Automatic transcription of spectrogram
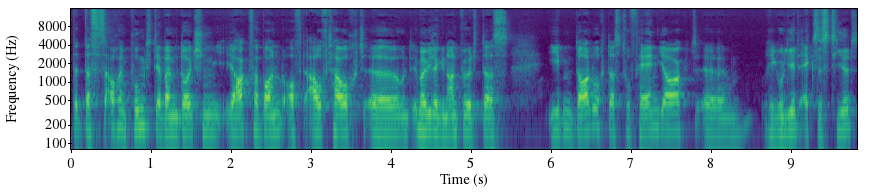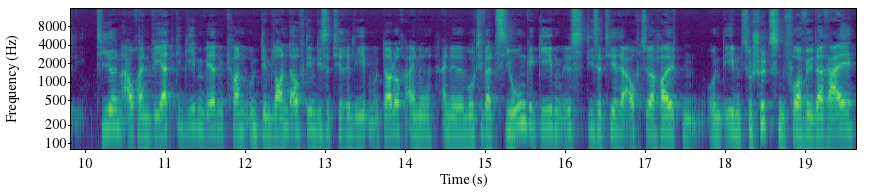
das ist auch ein Punkt, der beim Deutschen Jagdverband oft auftaucht äh, und immer wieder genannt wird, dass eben dadurch, dass Trophäenjagd äh, reguliert existiert, Tieren auch ein Wert gegeben werden kann und dem Land, auf dem diese Tiere leben und dadurch eine, eine Motivation gegeben ist, diese Tiere auch zu erhalten und eben zu schützen vor Wilderei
